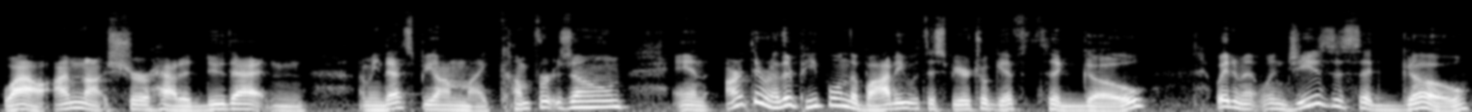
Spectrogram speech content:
wow, I'm not sure how to do that. And I mean, that's beyond my comfort zone. And aren't there other people in the body with the spiritual gift to go? Wait a minute. When Jesus said go,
